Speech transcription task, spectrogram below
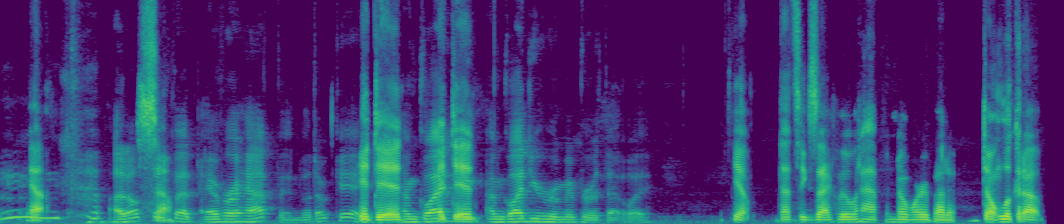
Yeah. Mm, I don't So. think that ever happened, but okay. It did. I'm glad It did. You, I'm glad you remember it that way. Yep. That's exactly what happened. Don't worry about it. Don't look it up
